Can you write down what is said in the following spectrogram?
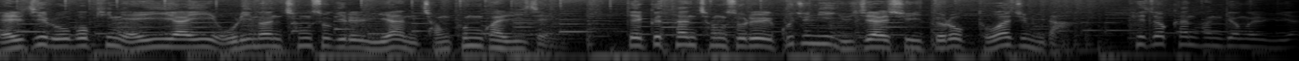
LG 로보킹 AI 올인원 청소기를 위한 정품 관리제. 깨끗한 청소를 꾸준히 유지할 수 있도록 도와줍니다. 쾌적한 환경을 위한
